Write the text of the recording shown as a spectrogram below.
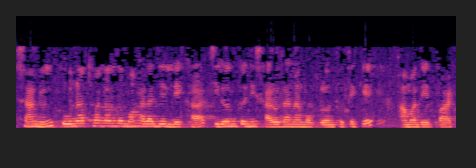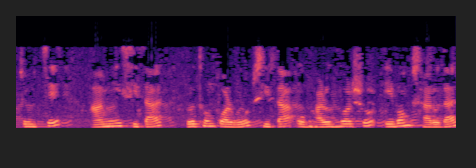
স্বামী পূর্ণাত্মানন্দ মহারাজের লেখা চিরন্তনী সারদা নামক গ্রন্থ থেকে আমাদের পাঠ চলছে, আমি সীতার প্রথম পর্ব সীতা ও ভারতবর্ষ এবং সারদার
